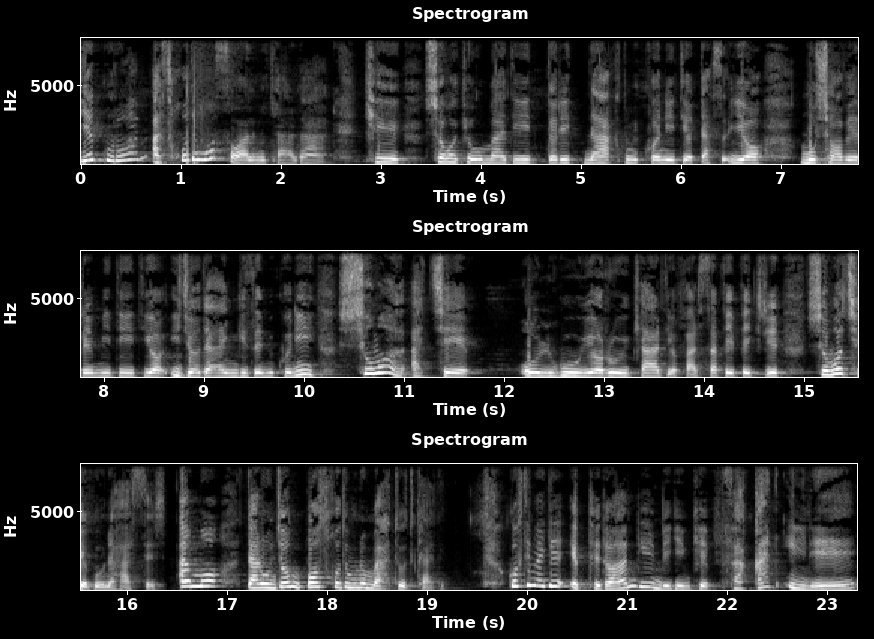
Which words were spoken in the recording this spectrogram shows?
یک گروه هم از خود ما سوال می‌کردن که شما که اومدید دارید نقد می‌کنید یا, دست یا مشاوره می‌دید یا ایجاد انگیزه می‌کنید شما از چه الگو یا روی کرد یا فلسفه فکری شما چگونه هستش؟ اما در اونجا باز خودمون رو محدود کردیم. گفتیم اگه ابتدا هم بیایم بگیم که فقط اینه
